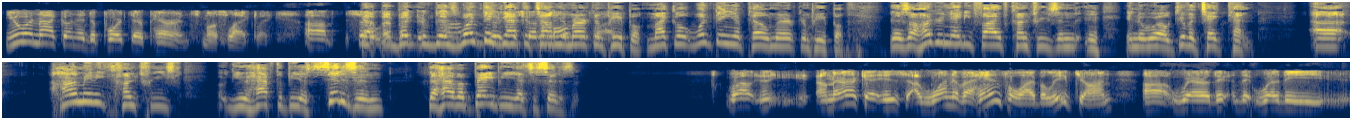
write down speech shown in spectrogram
You are not going to deport their parents, most likely. Um, so, Yeah, but, but there's one thing you have to tell the American people, Michael. One thing you have to tell American people: there's 185 countries in in, in the world, give or take 10. Uh, how many countries do you have to be a citizen to have a baby that's a citizen? Well, America is one of a handful, I believe, John, uh, where the, the where the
